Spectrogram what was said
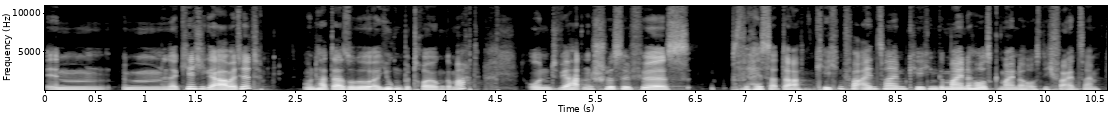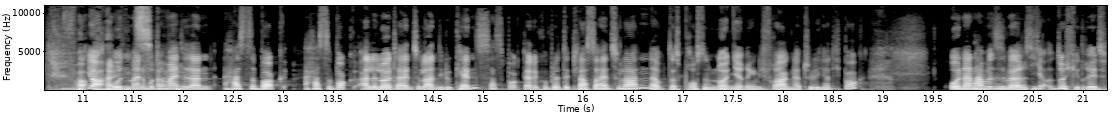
im, im, in der Kirche gearbeitet und hat da so Jugendbetreuung gemacht. Und wir hatten Schlüssel fürs, wie heißt das da? Kirchenvereinsheim, Kirchengemeindehaus, Gemeindehaus, nicht Vereinsheim. Ja, und meine Mutter meinte dann, hast du Bock, hast du Bock, alle Leute einzuladen, die du kennst? Hast du Bock, deine komplette Klasse einzuladen? Da- Das brauchst du einen Neunjährigen nicht fragen. Natürlich hatte ich Bock. Und dann haben wir, sind wir richtig durchgedreht.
